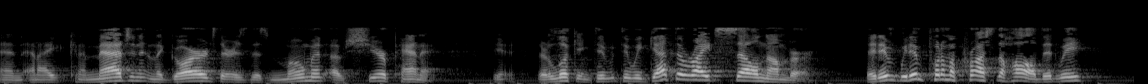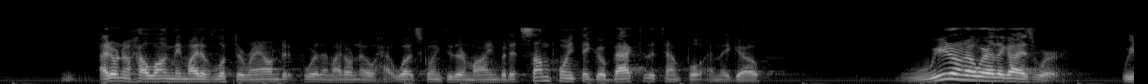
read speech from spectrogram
And, and I can imagine in the guards there is this moment of sheer panic. They're looking. Did, did we get the right cell number? They didn't, we didn't put them across the hall, did we? I don't know how long they might have looked around for them. I don't know how, what's going through their mind. But at some point, they go back to the temple and they go, We don't know where the guys were. We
